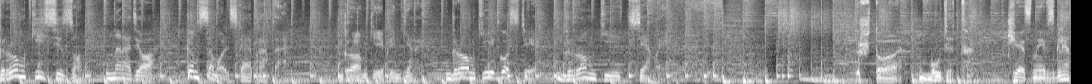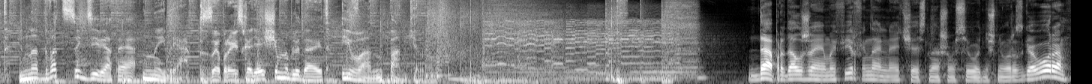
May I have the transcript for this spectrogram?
Громкий сезон на радио «Комсомольская правда». Громкие премьеры, громкие гости, громкие темы. Что будет? Честный взгляд на 29 ноября. За происходящим наблюдает Иван Панкин. Да, продолжаем эфир. Финальная часть нашего сегодняшнего разговора.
